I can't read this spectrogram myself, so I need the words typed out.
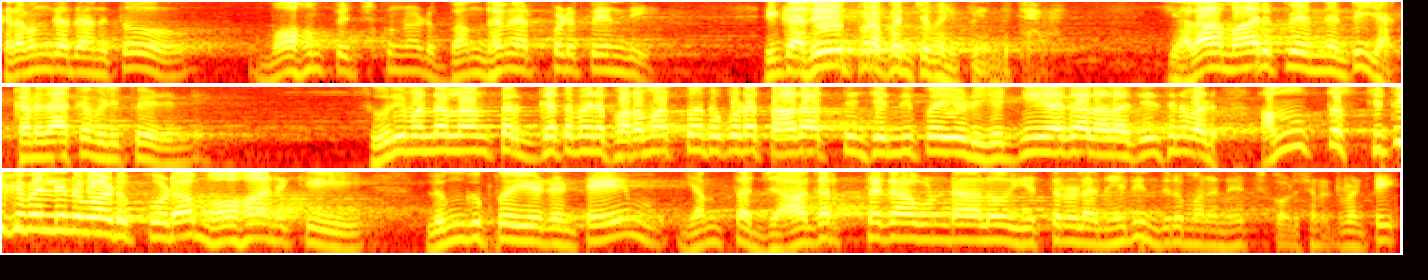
క్రమంగా దానితో మోహం పెంచుకున్నాడు. బంధం ఏర్పడిపోయింది. ఇంకా అదే ప్రపంచం అయిపోయిందిట. ఎలా మారిపోయిందంటే ఎక్కడ దాకా వెళ్ళిపోయాడండి? సూర్యమండలాంతర్గతమైన పరమాత్మతో కూడా తాదాత్మ్యం చెందిపోయాడు యజ్ఞయాగాలు అలా చేసినవాడు. అంత స్థితికి వెళ్ళిన వాడు కూడా మోహానికి లొంగిపోయాడంటే ఎంత జాగ్రత్తగా ఉండాలో ఇతరులు అనేది ఇందులో మనం నేర్చుకోవాల్సినటువంటి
